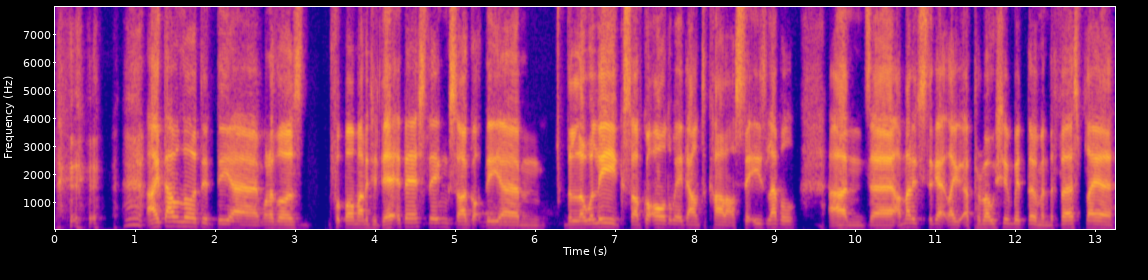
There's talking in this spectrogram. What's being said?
I downloaded the uh, one of those football manager database things. So I got the um, the lower league. So I've got all the way down to Carlisle City's level, and uh, I managed to get like a promotion with them. And the first player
